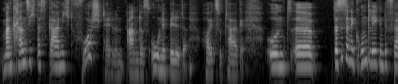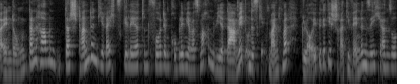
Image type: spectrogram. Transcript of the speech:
man kann sich das gar nicht vorstellen, anders, ohne Bilder heutzutage. Und äh, das ist eine grundlegende Veränderung. Und dann haben, da standen die Rechtsgelehrten vor dem Problem, ja, was machen wir damit? Und es gibt manchmal Gläubige, die, die wenden sich an so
